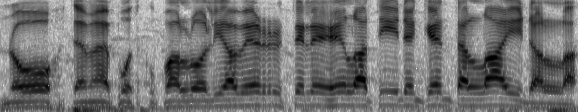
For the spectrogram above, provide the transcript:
No, tämä potkupalloilija verryttelee Helatiiden kentän laidalla.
